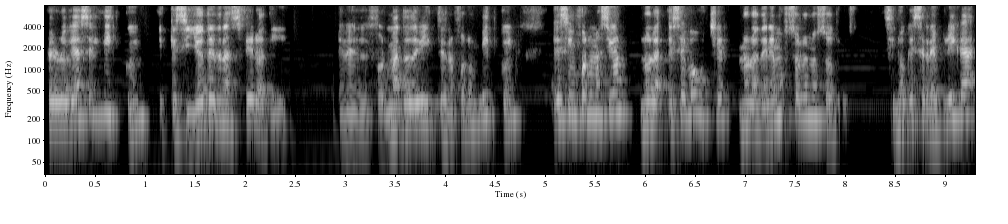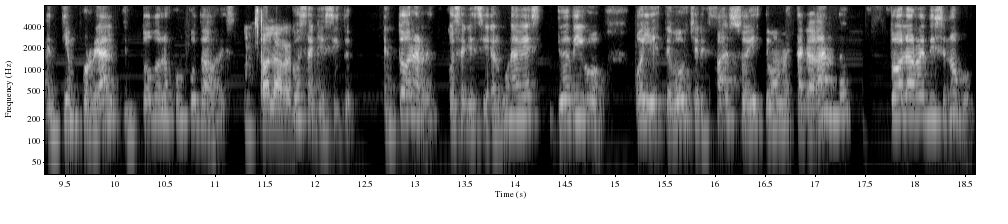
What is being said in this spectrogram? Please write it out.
Pero lo que hace el Bitcoin es que si yo te transfiero a ti en el formato de Bitcoin, en forma Bitcoin, esa información, no la- ese voucher, no lo tenemos solo nosotros, sino que se replica en tiempo real en todos los computadores. Toda la red. Cosa que si tú- en toda la red, cosa que si alguna vez yo digo, oye, este voucher es falso y este vos me está cagando, toda la red dice, no, po,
